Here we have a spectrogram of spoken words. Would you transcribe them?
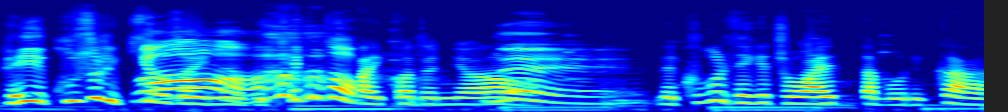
배에 구슬이 끼워져 와. 있는 그 캐릭터가 있거든요 네. 네, 그걸 되게 좋아했다 보니까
